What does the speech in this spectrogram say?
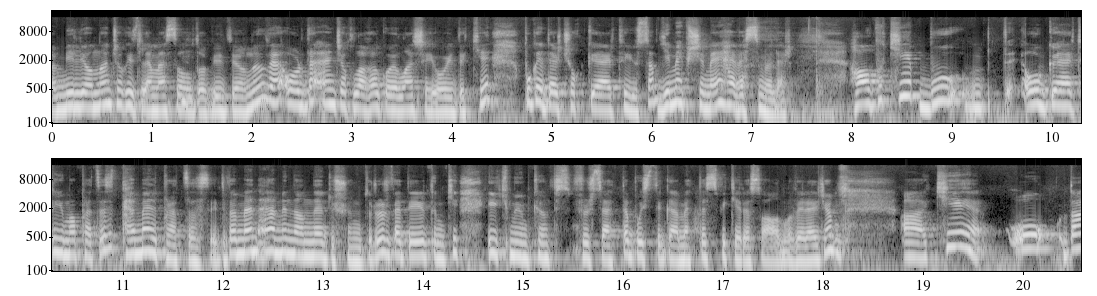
e, milyondan çox izləməsi oldu videonun və orada ən çox lağa qoyulan şey o idi ki, bu qədər çox göyərti yusam, yemək bişirməyə həvəsim ölər. Halbuki bu o göyərti yuma prosesi təməl proses idi və mən həmin an nə düşündürür və deyirdim ki, ilk mümkün fürsətdə bu istiqamətdə spikerə sualımı verəcəm ki o da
